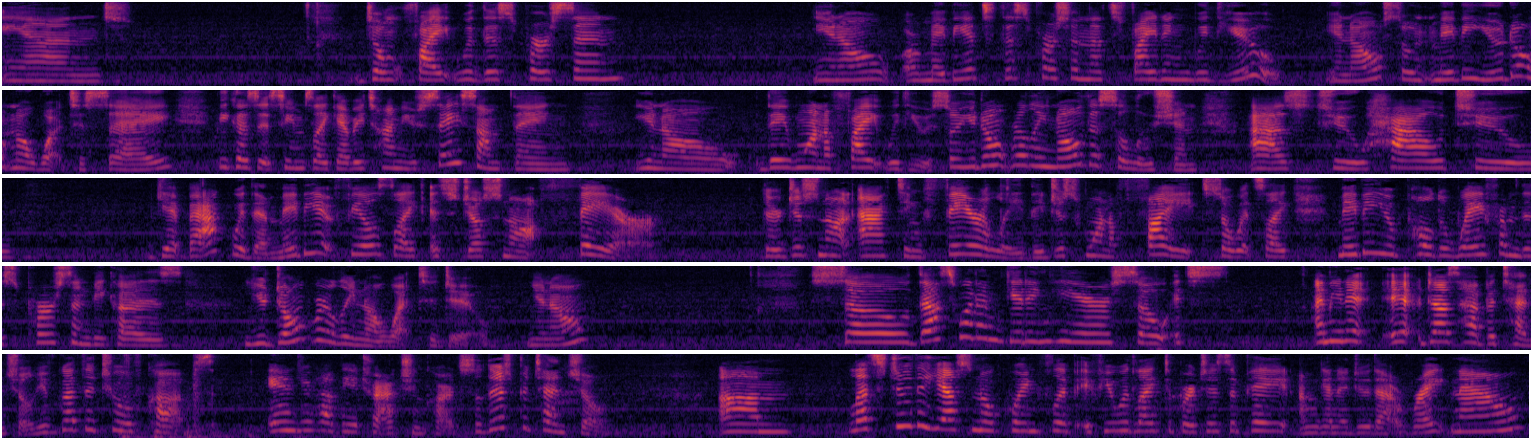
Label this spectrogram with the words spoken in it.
and don't fight with this person, you know, or maybe it's this person that's fighting with you, you know, so maybe you don't know what to say because it seems like every time you say something, you know, they want to fight with you. So you don't really know the solution as to how to get back with them. Maybe it feels like it's just not fair. They're just not acting fairly. They just want to fight. So it's like maybe you pulled away from this person because you don't really know what to do, you know? So that's what I'm getting here. So it's, I mean, it, it does have potential. You've got the Two of Cups and you have the attraction card. So there's potential. Um, let's do the yes, no coin flip. If you would like to participate, I'm going to do that right now.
